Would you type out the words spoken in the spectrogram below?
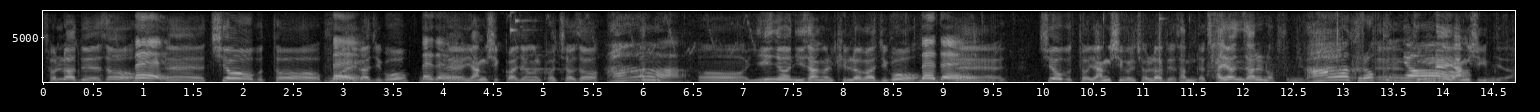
전라도에서 네. 예, 치어부터 네. 부화해가지고 네네. 예, 양식 과정을 거쳐서 아. 한 어, 2년 이상을 길러가지고 네네. 예, 치어부터 양식을 전라도에서 합니다. 자연산은 없습니다. 아, 예, 그렇군요. 국내 양식입니다.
